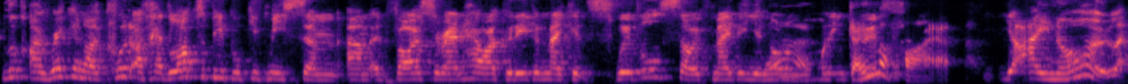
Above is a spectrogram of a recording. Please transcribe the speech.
Look, I reckon I could. I've had lots of people give me some um, advice around how I could even make it swivel. So if maybe you're not a morning gamify person, it. Yeah, I know. Like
